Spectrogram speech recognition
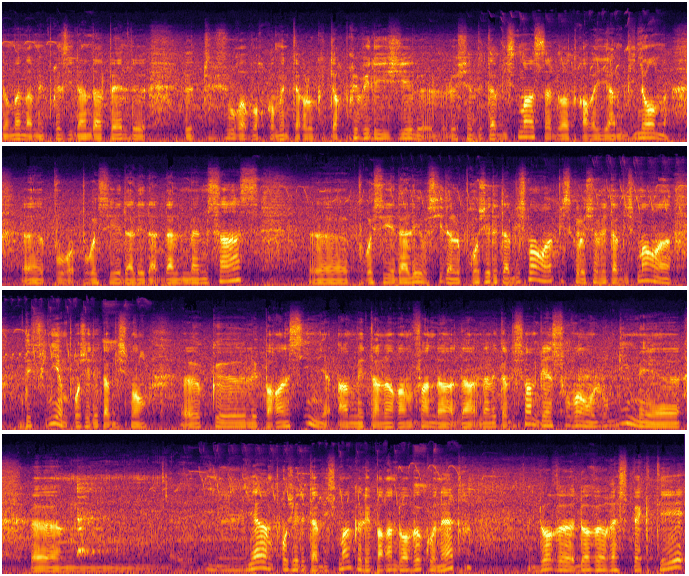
demande à mes présidents d'appel de, toujours avoir comme interlocuteur privilégié le, chef d'établissement, ça doit travailler en binôme pour essayer d'aller dans, le même sens. Euh, pour essayer d'aller aussi dans le projet d'établissement, hein, puisque le chef d'établissement euh, définit un projet d'établissement euh, que les parents signent en mettant leur enfant dans, l'établissement. Bien souvent on l'oublie, mais il y a un projet d'établissement que les parents doivent connaître doivent, doivent respecter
